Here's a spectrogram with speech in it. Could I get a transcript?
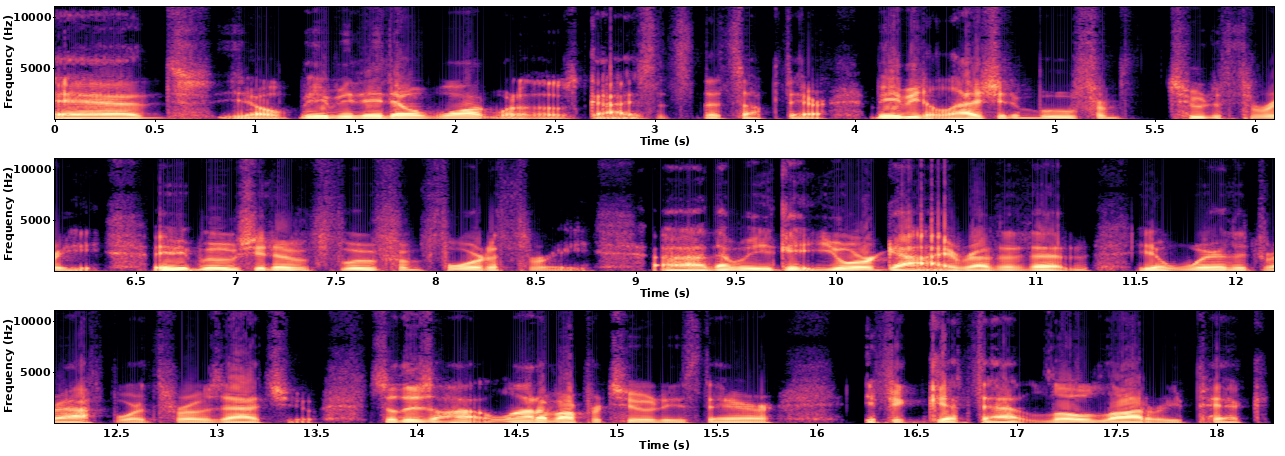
and you know maybe they don't want one of those guys that's that's up there. Maybe it allows you to move from two to three. Maybe it moves you to move from four to three. Uh, that way you get your guy rather than you know where the draft board throws at you. So there's a lot of opportunities there if you get that low lottery pick,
